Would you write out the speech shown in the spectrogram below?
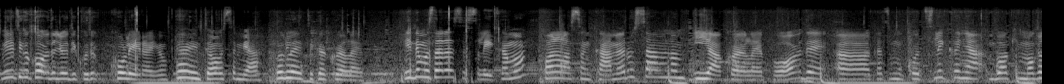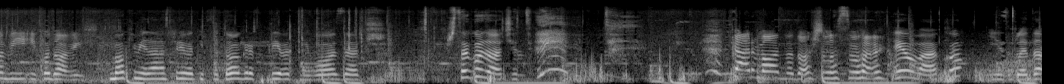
Vidite kako ovdje ljudi ku- kuliraju. Evo vidite, ovo sam ja. Pogledajte kako je lepo. Idemo sada da se slikamo. Ponela sam kameru sa mnom i jako je lepo ovdje. A, kad smo kod slikanja, Boki mogla bi i kod ovih. Boki mi je danas privatni fotograf, privatni vozač. Šta god hoćete. Karma odmah došla na svoje. Evo ovako izgleda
